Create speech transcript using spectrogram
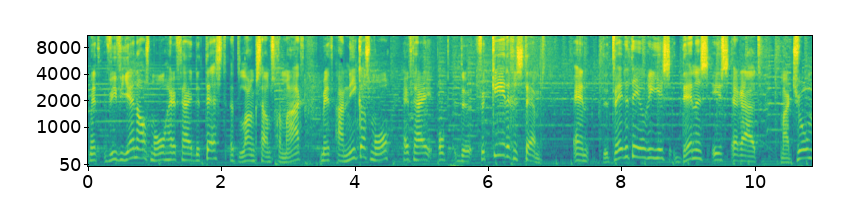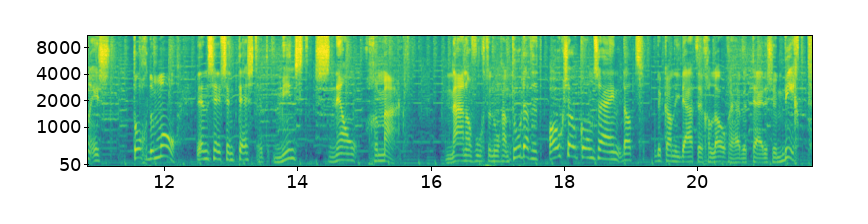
Met Vivienne als mol heeft hij de test het langzaamst gemaakt. Met Aniek als mol heeft hij op de verkeerde gestemd. En de tweede theorie is, Dennis is eruit, maar John is toch de mol. Dennis heeft zijn test het minst snel gemaakt. Nano voegt er nog aan toe dat het ook zo kon zijn dat de kandidaten gelogen hebben tijdens hun biecht.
